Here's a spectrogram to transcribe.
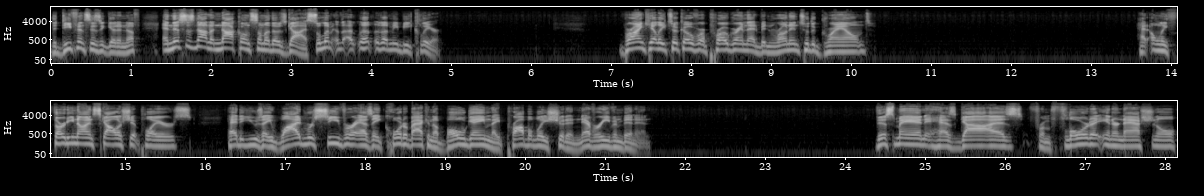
The defense isn't good enough. And this is not a knock on some of those guys. So let me, let, let me be clear. Brian Kelly took over a program that had been run into the ground, had only 39 scholarship players, had to use a wide receiver as a quarterback in a bowl game they probably should have never even been in. This man has guys from Florida International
